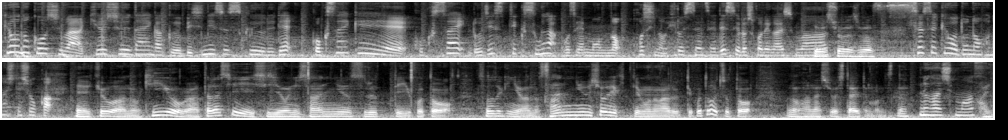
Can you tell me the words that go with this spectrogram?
今日の講師は九州大学ビジネススクールで国際経営国際ロジスティクスがご専門の星野博先生です。よろしくお願いします。よろしくお願いします。先生今日はどんなお話でしょうか、えー、今日はあの企業が新しい市場に参入するっていうことその時にはあの参入障壁っていうものがあるっていうことをちょっとお話をしたいと思うんですね。お願いします、はい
